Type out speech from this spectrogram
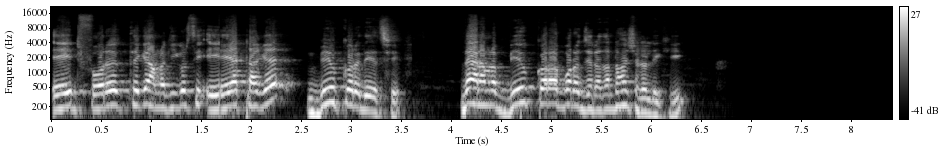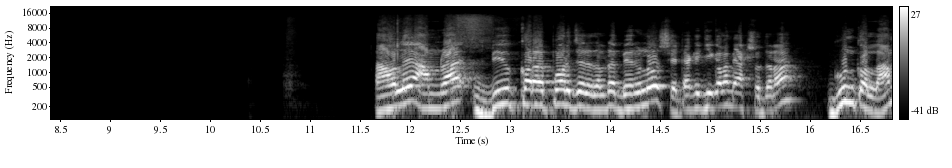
eight four এর থেকে আমরা কি করছি? এই একটাকে বিয়োগ করে দিয়েছি। দেন আমরা বিয়োগ করার পরে যে রেজাল্ট হয় সেটা লিখি। তাহলে আমরা বিয়োগ করার পর যে রেজাল্টটা বের হলো, সেটাকে কি করলাম? একশো দ্বারা গুণ করলাম।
